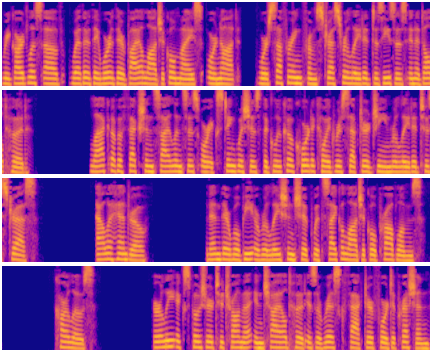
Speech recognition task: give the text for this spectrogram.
regardless of whether they were their biological mice or not, were suffering from stress-related diseases in adulthood. Lack of affection silences or extinguishes the glucocorticoid receptor gene related to stress. Alejandro. Then there will be a relationship with psychological problems. Carlos. Early exposure to trauma in childhood is a risk factor for depression.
